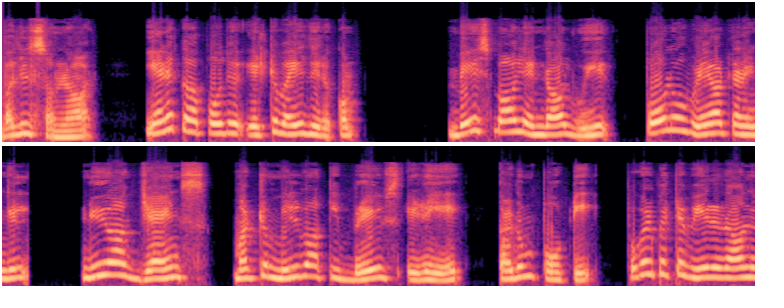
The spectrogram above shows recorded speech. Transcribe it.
பதில் சொன்னார். எனக்கு அப்போது எட்டு வயது இருக்கும். பேஸ்பால் என்றால் உயிர். போலோ விளையாட்டரங்கில் நியூயார்க் ஜெயின்ஸ் மற்றும் மில்வாக்கி பிரேவ்ஸ் இடையே கடும் போட்டி. புகழ்பெற்ற வீரரான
